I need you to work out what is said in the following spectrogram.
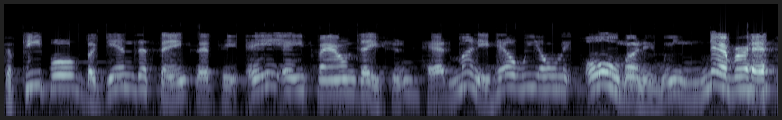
the people begin to think that the AA Foundation had money. Hell, we only owe money. We never have,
